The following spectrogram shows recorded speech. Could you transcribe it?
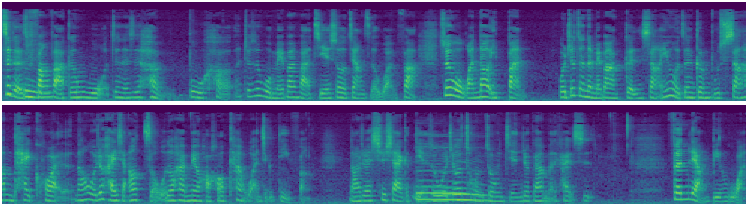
这个嗯。方法跟我真的是很不合，就是我没办法接受这样子的玩法，所以我玩到一半，我就真的没办法跟上，因为我真的跟不上，他们太快了，然后我就还想要走，我都还没有好好看完这个地方，然后就去下一个点，所以我就从中间就跟他们开始分两边玩。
